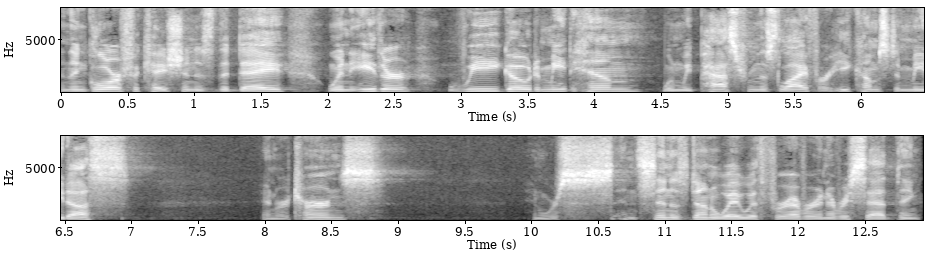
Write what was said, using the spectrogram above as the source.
And then glorification is the day when either we go to meet Him when we pass from this life or He comes to meet us and returns and, we're, and sin is done away with forever and every sad thing.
